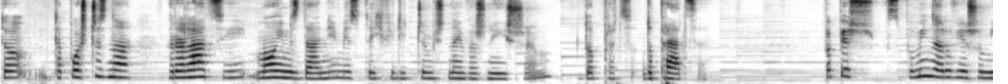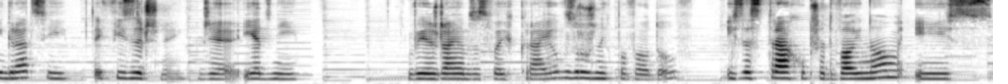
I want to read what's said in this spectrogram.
To ta płaszczyzna relacji, moim zdaniem, jest w tej chwili czymś najważniejszym do, prac do pracy Papież wspomina również o migracji tej fizycznej, gdzie jedni wyjeżdżają ze swoich krajów z różnych powodów i ze strachu przed wojną i z,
